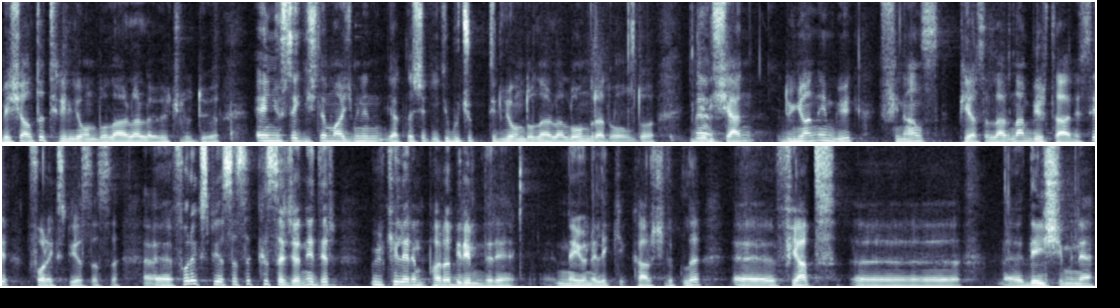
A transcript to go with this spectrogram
5-6 trilyon dolarlarla ölçüldüğü, en yüksek işlem hacminin yaklaşık 2,5 trilyon dolarla Londra'da olduğu, gelişen dünyanın en büyük finans piyasalarından bir tanesi Forex piyasası. E, Forex piyasası kısaca nedir? ülkelerin para birimlerine yönelik karşılıklı e, fiyat e, e, değişimine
